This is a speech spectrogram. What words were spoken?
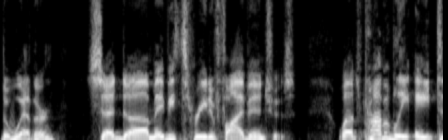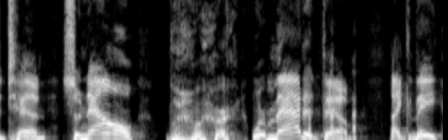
the weather said uh, maybe three to five inches. Well, it's probably eight to 10. So now we're, we're mad at them. like they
